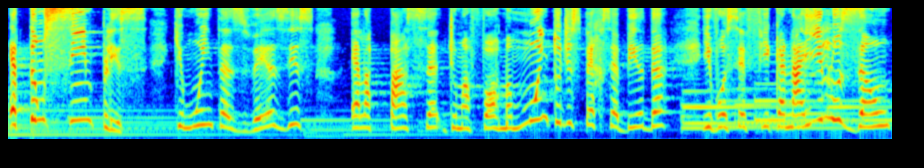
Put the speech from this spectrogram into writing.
É tão simples que muitas vezes ela passa de uma forma muito despercebida e você fica na ilusão,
